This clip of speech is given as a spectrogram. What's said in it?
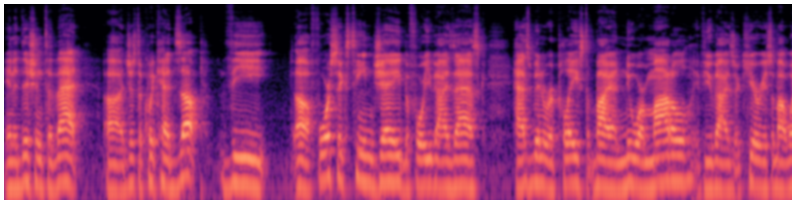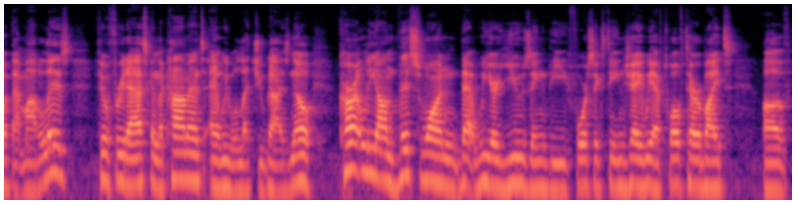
In addition to that, uh, just a quick heads up, the uh, 416J, before you guys ask, has been replaced by a newer model. If you guys are curious about what that model is, feel free to ask in the comments and we will let you guys know. Currently on this one that we are using, the 416J, we have 12 terabytes of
